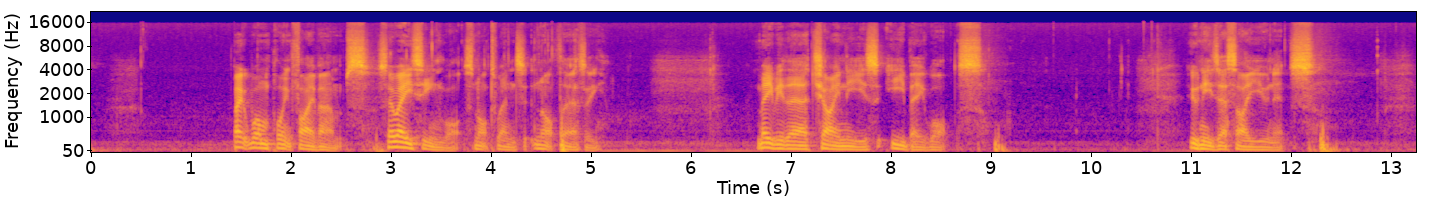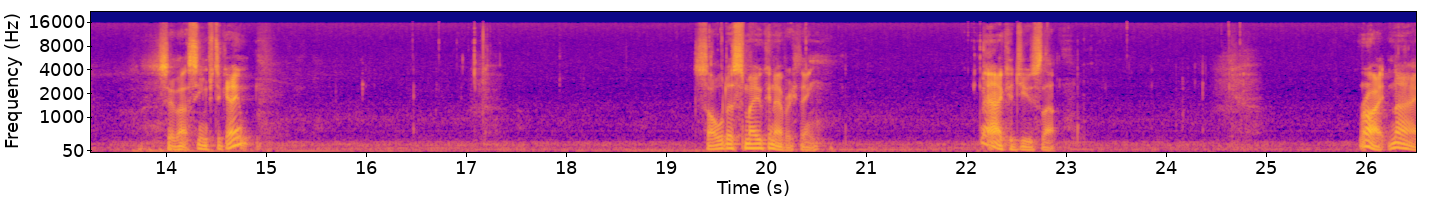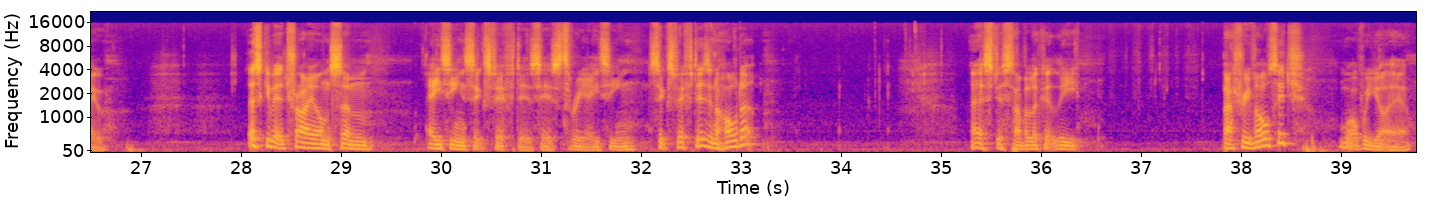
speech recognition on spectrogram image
About 1.5 amps, so 18 watts, not 20, not 30. Maybe they're Chinese eBay watts. Who needs SI units? So that seems to go. Solder, smoke and everything. Yeah, I could use that. Right, now, let's give it a try on some 18650s. Here's three 18650s in a holder. Let's just have a look at the battery voltage. What have we got here?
